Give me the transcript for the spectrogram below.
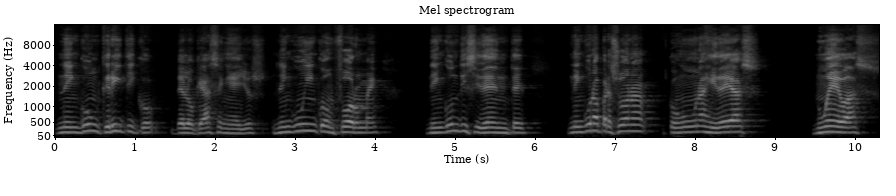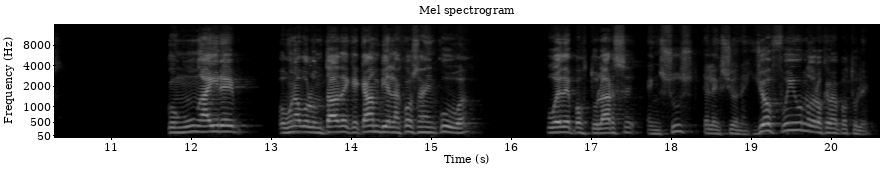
Ningún crítico de lo que hacen ellos, ningún inconforme, ningún disidente, ninguna persona con unas ideas nuevas, con un aire o una voluntad de que cambien las cosas en Cuba, puede postularse en sus elecciones. Yo fui uno de los que me postulé.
